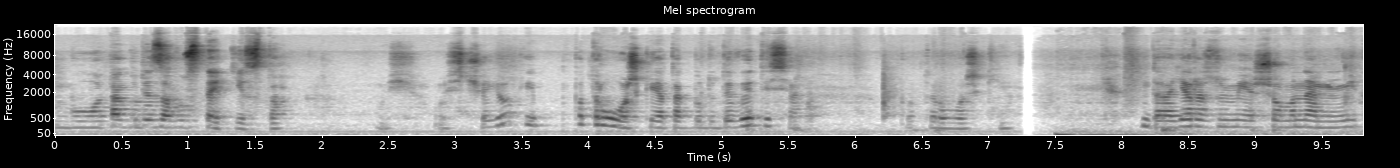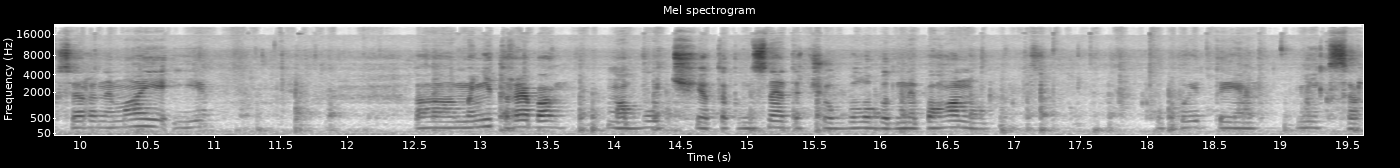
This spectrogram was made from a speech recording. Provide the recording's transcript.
бо так буде загусте тісто. Ось, ось чайок і потрошки я так буду дивитися. Потрошки. Да, я розумію, що в мене міксера немає і а, мені треба, мабуть, я так не знаєте, що було б непогано купити міксер,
